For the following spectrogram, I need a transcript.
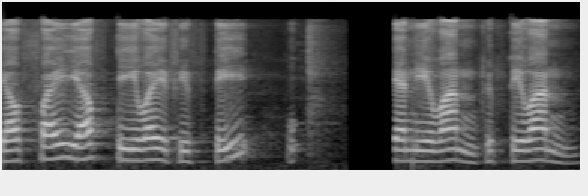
FIFTY 50 NE1 51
